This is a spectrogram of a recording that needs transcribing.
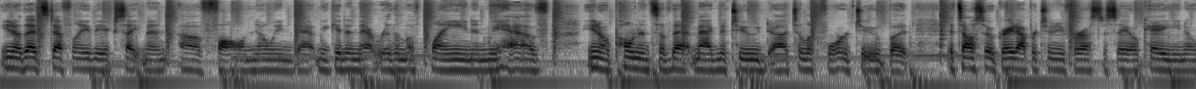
you know that's definitely the excitement of fall, knowing that we get in that rhythm of playing and we have you know opponents of that magnitude uh, to look forward to. But it's also a great opportunity for us to say, okay, you know,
